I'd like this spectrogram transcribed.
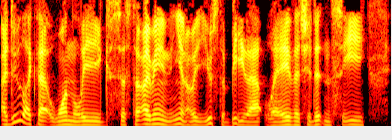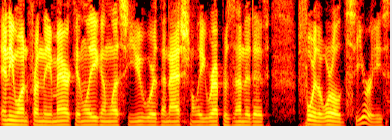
I do like that one league system. I mean, you know, it used to be that way that you didn't see anyone from the American League unless you were the National League representative for the World Series.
